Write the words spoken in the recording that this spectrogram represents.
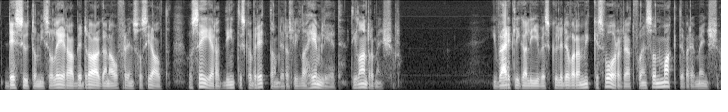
Dessutom isolerar bedragarna offren socialt och säger att de inte ska berätta om deras lilla hemlighet till andra människor. I verkliga livet skulle det vara mycket svårare att få en sån makt över en människa.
